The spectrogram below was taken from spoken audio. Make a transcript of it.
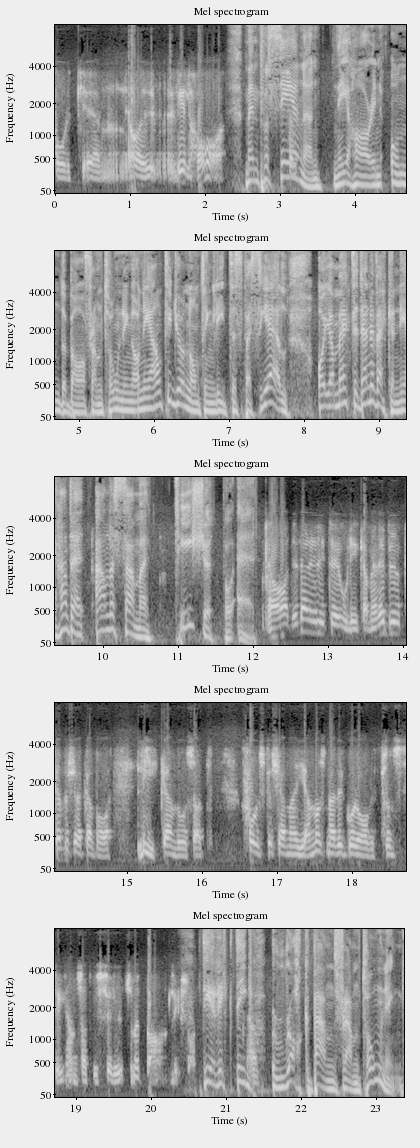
folk eh, ja, vill ha. Men på scenen, ni har en underbar framtoning och ni alltid gör någonting lite speciellt. Och jag märkte denna veckan, ni hade alla samma t-shirt på er. Ja, det där är lite olika men vi brukar försöka vara lika ändå så att folk ska känna igen oss när vi går av från scen så att vi ser ut som ett band liksom. Det är riktig Ja. rockbandframtoning.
